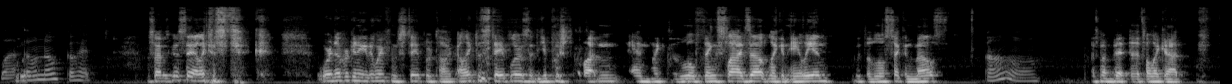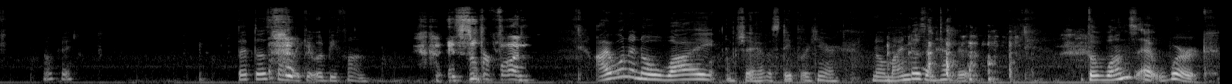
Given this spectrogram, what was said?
What? Oh no, go ahead. So I was gonna say I like to. St- we're never gonna get away from stapler talk. I like the staplers that you push the button and like the little thing slides out like an alien with the little second mouth. Oh, That's my bit. That's all I got. okay. That does sound like it would be fun. It's super fun. I want to know why. Actually, I have a stapler here. No, mine doesn't have it. The ones at work,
